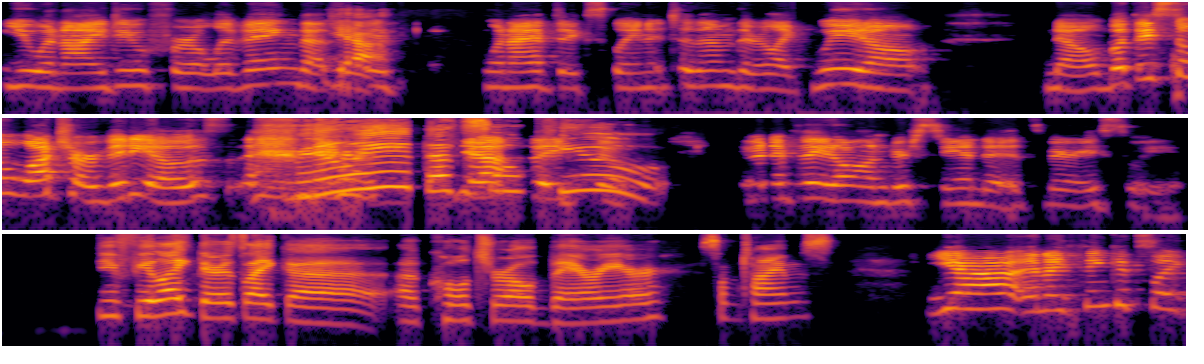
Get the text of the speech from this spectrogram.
you and I do for a living that Yeah. when I have to explain it to them, they're like, we don't know, but they still watch our videos. Really? That's Yeah, so they do. cute. Even if they don't understand it, it's very sweet. Do you feel like there's like a, a cultural barrier sometimes? Yeah, and I think it's like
